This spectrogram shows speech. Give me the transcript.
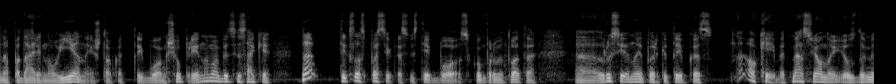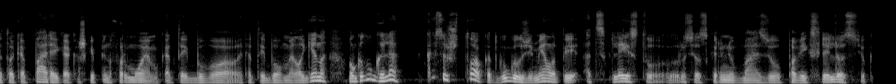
na, padarė naujieną iš to, kad tai buvo anksčiau prieinama, bet jis sakė, na, tikslas pasiektas, vis tiek buvo sukompromituota Rusija, na, ir kitaip, kas, na, okei, okay, bet mes jo jausdami tokią pareigą kažkaip informuojam, kad tai buvo, kad tai buvo melagiena, o galų gale kas iš to kad google žemėlapiai atskleistų rusijos karinių bazių paveikslėlius? Juk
